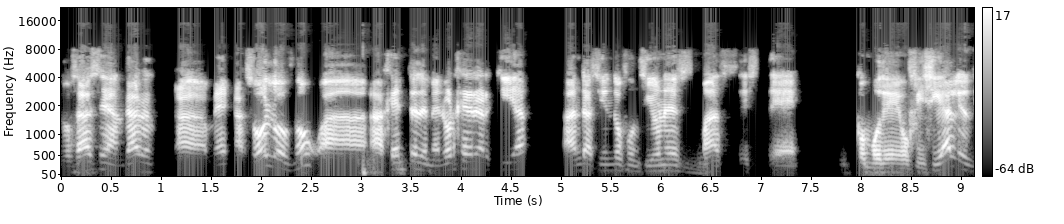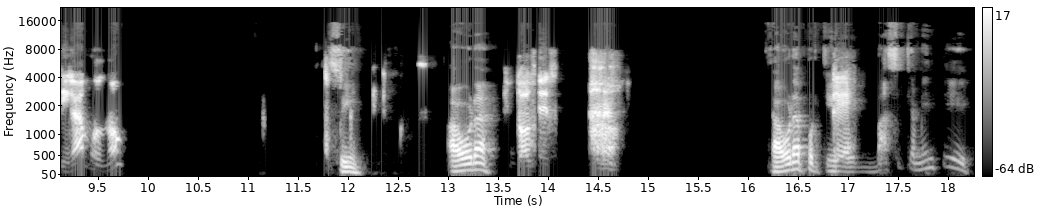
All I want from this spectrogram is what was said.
nos hace andar a, a solos, ¿no? A, a gente de menor jerarquía anda haciendo funciones más, este, como de oficiales, digamos, ¿no? Sí. Ahora. Entonces. ahora porque básicamente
